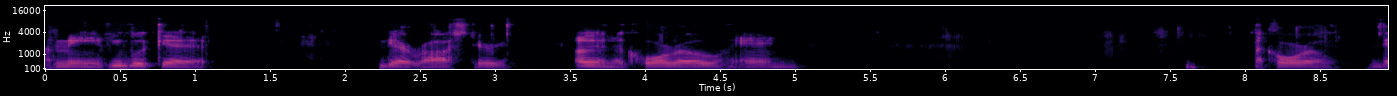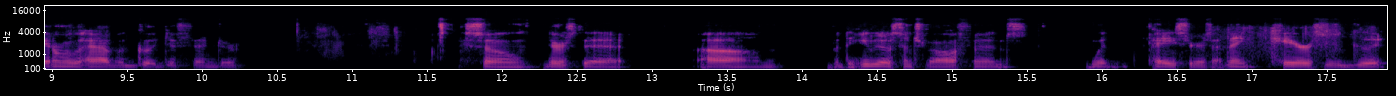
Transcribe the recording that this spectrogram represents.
I mean, if you look at their roster, other than Okoro and Okoro, they don't really have a good defender. So there's that. Um, but the heliocentric offense with Pacers, I think Caris is good.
